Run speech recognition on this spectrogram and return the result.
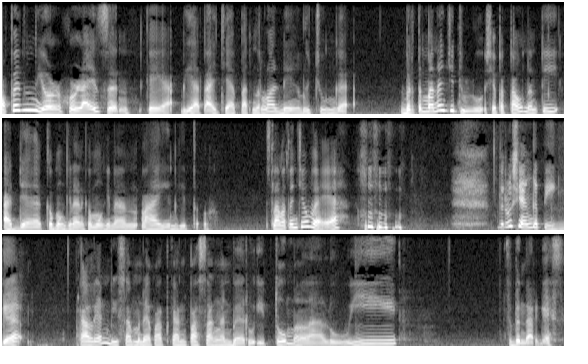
open your horizon. Kayak lihat aja partner lo ada yang lucu nggak. Berteman aja dulu siapa tahu nanti ada kemungkinan-kemungkinan lain gitu. Selamat mencoba ya. Terus yang ketiga kalian bisa mendapatkan pasangan baru itu melalui sebentar guys.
